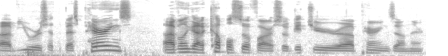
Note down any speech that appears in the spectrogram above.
uh, viewers had the best pairings. I've only got a couple so far, so get your uh, pairings on there.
